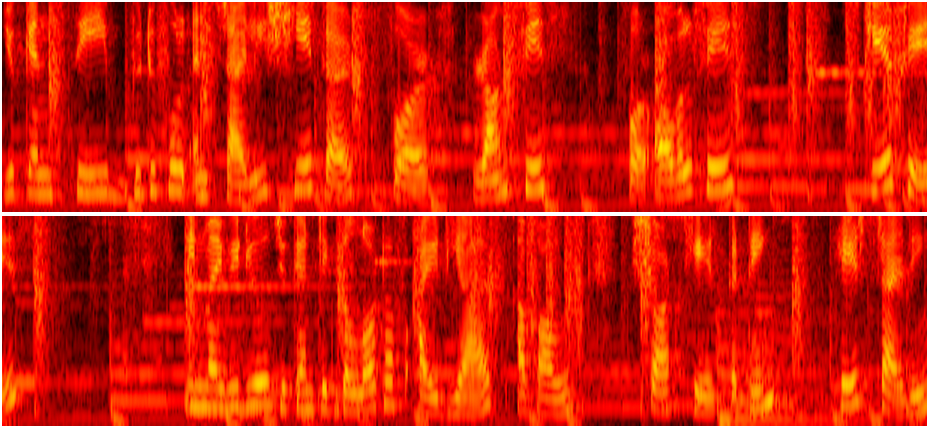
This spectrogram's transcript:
You can see beautiful and stylish haircut for round face for oval face square face in my videos you can take a lot of ideas about short hair cutting hairstyling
